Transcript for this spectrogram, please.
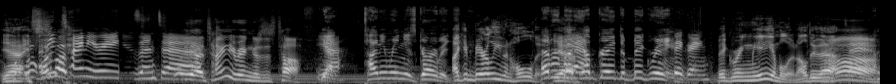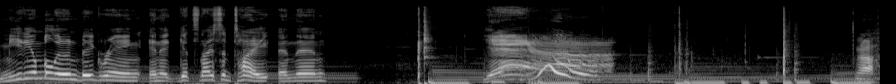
Yeah, What- it's, I think about- tiny ring isn't. Uh, yeah, tiny ring is just tough. yeah. Tiny ring is garbage. I can barely even hold it. Everybody Yeah. upgrade to big ring. Big ring. Big ring, medium balloon. I'll do that. Ah. Medium balloon, big ring, and it gets nice and tight, and then. Yeah. Ah.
